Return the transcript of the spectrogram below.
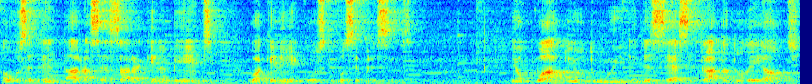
ao você tentar acessar aquele ambiente ou aquele recurso que você precisa. E o quarto e último item desse S trata do layout.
